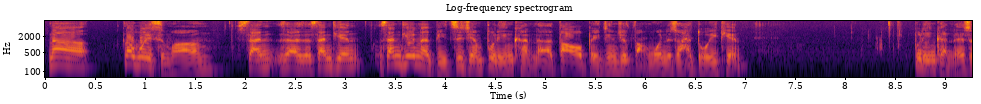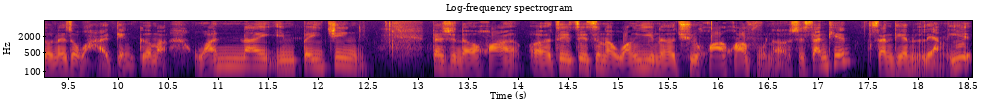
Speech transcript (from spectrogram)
那那为什么三在三天三天呢？比之前布林肯呢到北京去访问的时候还多一天。布林肯的时候，那时候我还点歌嘛，One Night in Beijing。但是呢，华呃，这这次呢，王毅呢去华华府呢是三天三天两夜。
